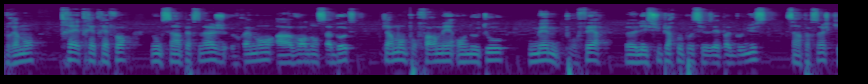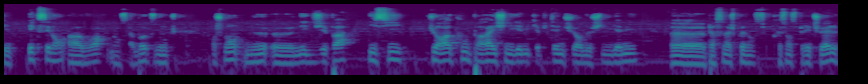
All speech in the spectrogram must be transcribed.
vraiment très très très fort. Donc, c'est un personnage vraiment à avoir dans sa box. Clairement, pour farmer en auto ou même pour faire euh, les super popos si vous n'avez pas de bonus, c'est un personnage qui est excellent à avoir dans sa box. Donc, franchement, ne négligez pas. Ici, Kuraku, pareil, Shinigami capitaine, tueur de Shinigami, personnage pression spirituelle.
